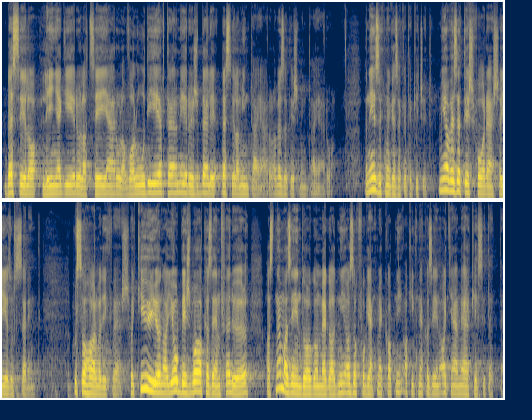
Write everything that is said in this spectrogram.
beszél a lényegéről, a céljáról, a valódi értelméről, és beszél a mintájáról, a vezetés mintájáról. Na nézzük meg ezeket egy kicsit. Mi a vezetés forrása Jézus szerint? 23. vers. Hogy kiüljön a jobb és bal kezem felől, azt nem az én dolgom megadni, azok fogják megkapni, akiknek az én atyám elkészítette.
